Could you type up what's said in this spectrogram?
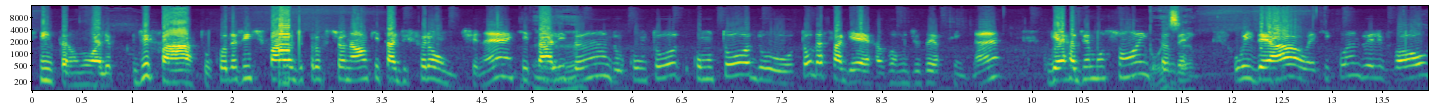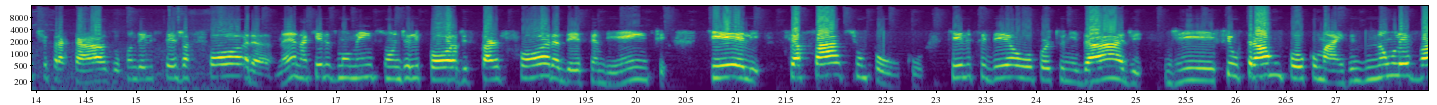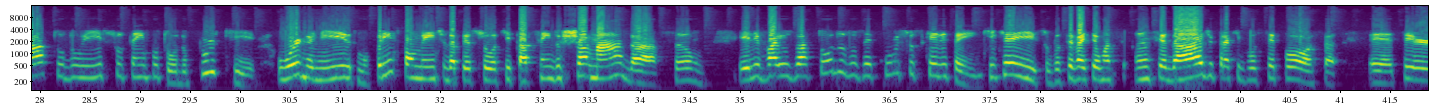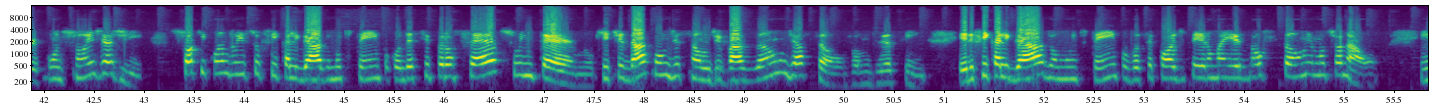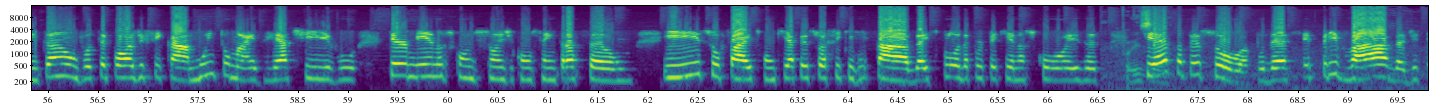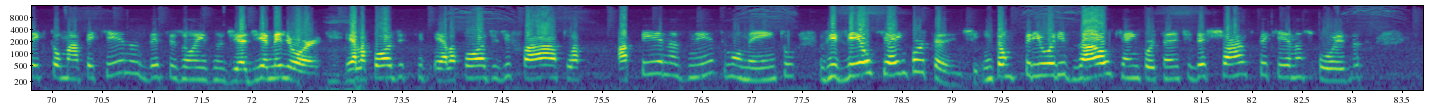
Então, olha, de fato, quando a gente fala de profissional que está de frente, né, que está uhum. lidando com todo, com todo, toda essa guerra, vamos dizer assim, né, guerra de emoções pois também. É o ideal é que quando ele volte para casa, ou quando ele esteja fora, né, naqueles momentos onde ele pode estar fora desse ambiente, que ele se afaste um pouco, que ele se dê a oportunidade de filtrar um pouco mais e não levar tudo isso o tempo todo. Por quê? O organismo, principalmente da pessoa que está sendo chamada à ação, ele vai usar todos os recursos que ele tem. O que, que é isso? Você vai ter uma ansiedade para que você possa é, ter condições de agir. Só que quando isso fica ligado muito tempo, quando esse processo interno que te dá condição de vazão de ação, vamos dizer assim, ele fica ligado há muito tempo, você pode ter uma exaustão emocional. Então, você pode ficar muito mais reativo, ter menos condições de concentração, e isso faz com que a pessoa fique irritada, exploda por pequenas coisas. Pois Se é. essa pessoa puder ser privada de ter que tomar pequenas decisões no dia a dia, é melhor. Uhum. Ela pode, ela pode de fato apenas nesse momento viver o que é importante. Então, priorizar o que é importante, deixar as pequenas coisas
